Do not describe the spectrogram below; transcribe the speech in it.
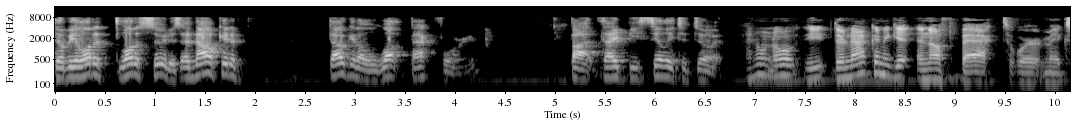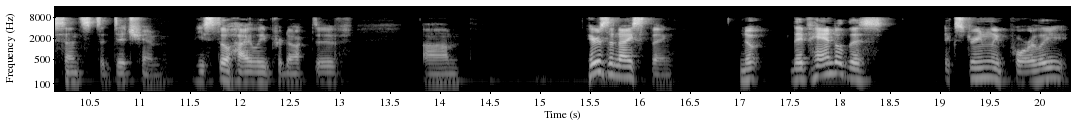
there'll be a lot of lot of suitors, and they'll get a they'll get a lot back for him. But they'd be silly to do it. I don't know. They're not going to get enough back to where it makes sense to ditch him he's still highly productive. Um, here's the nice thing. No, they've handled this extremely poorly,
